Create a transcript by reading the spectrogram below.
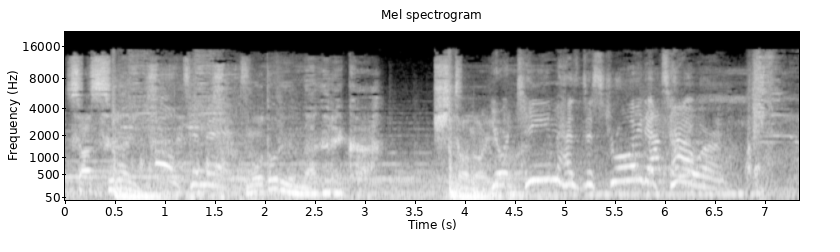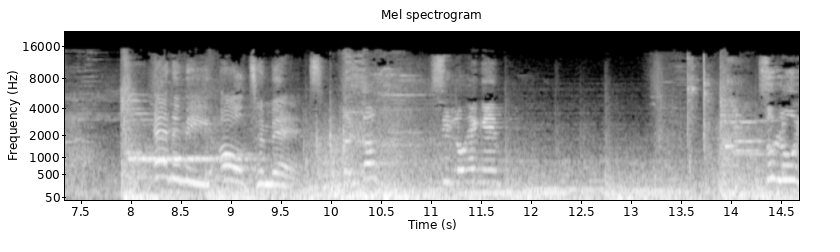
さすらい Ultimate! 戻る流れか人のよ Your team has destroyed a tower! Enemy ultimate! Tấn công Xin lỗi anh em Rút lui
